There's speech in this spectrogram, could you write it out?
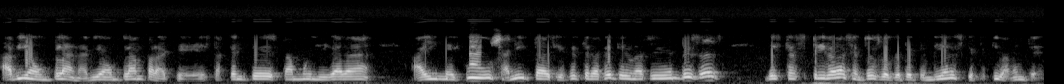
había un plan, había un plan para que esta gente está muy ligada a IMQ, Sanitas, etcétera, etcétera, una serie de empresas de estas privadas, entonces lo que pretendían es que efectivamente,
